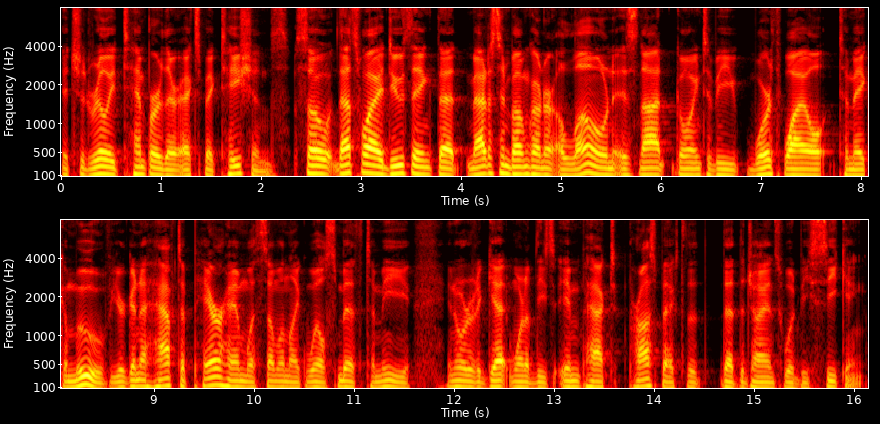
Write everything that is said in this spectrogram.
it should really temper their expectations. So that's why I do think that Madison Bumgarner alone is not going to be worthwhile to make a move. You're going to have to pair him with someone like Will Smith to me in order to get one of these impact prospects that, that the Giants would be seeking.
